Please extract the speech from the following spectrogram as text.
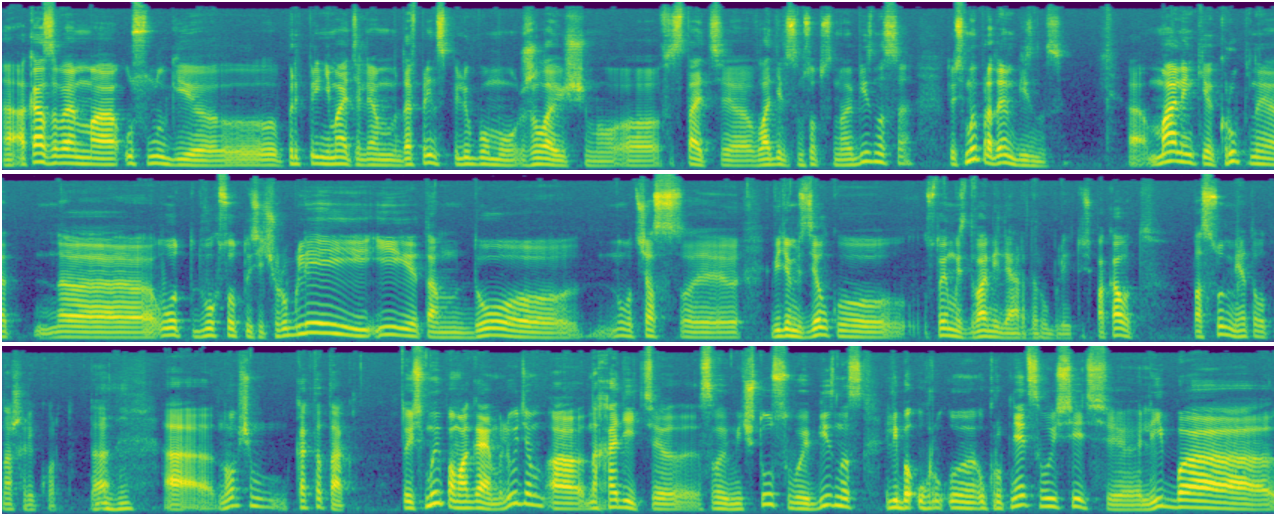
А, Оказываем а, услуги э, предпринимателям, да, в принципе, любому желающему э, стать владельцем собственного бизнеса. То есть мы продаем бизнесы. А, Маленькие, крупные, э, от 200 тысяч рублей и там до, ну вот сейчас э, ведем сделку, стоимость 2 миллиарда рублей. То есть пока вот по сумме это вот наш рекорд. Да? Мгм. А, ну, в общем, как-то так. То есть мы помогаем людям а, находить э, свою мечту, свой бизнес, либо э, укрупнять свою сеть, э, либо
